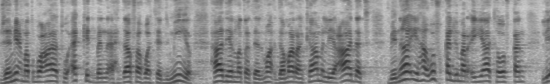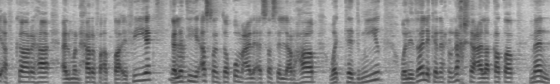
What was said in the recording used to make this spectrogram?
جميع مطبوعاتها تؤكد بأن أهدافها هو تدمير هذه المنطقة دمارا كامل لإعادة بنائها وفقا لمرئياتها وفقا لأفكارها المنحرفة الطائفية نعم. التي هي أصلا تقوم على أساس الإرهاب والتدمير ولذلك نحن نخشى على قطر من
